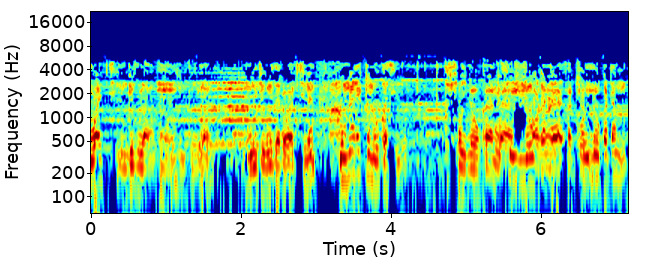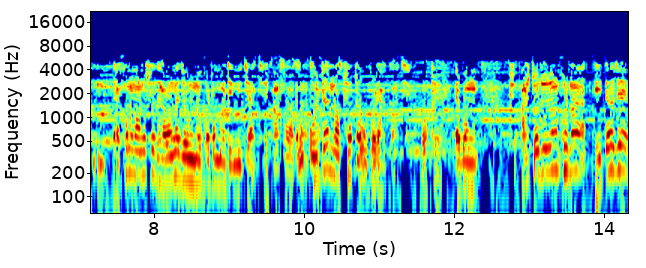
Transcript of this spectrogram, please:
ওয়াইফ ছিলেন বিহুলা হ্যাঁ। বেহুলা উনি জমিদারের ওয়াইফ ছিলেন। ওনার একটা নৌকা ছিল। সেই নৌকাটা ওই নৌকাটা এখনও মানুষের ধারণা যে ওই নৌকাটা মাটির নিচে আছে এবং ওইটার নকশাটা উপরে আঁকা আছে। ওকে। এবং আশ্চর্যজনক ঘটনা এটা যে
